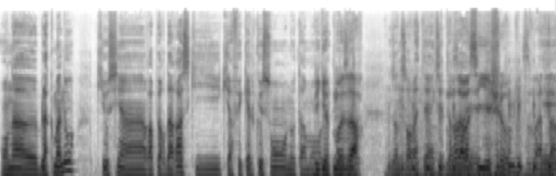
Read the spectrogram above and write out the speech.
On a euh, Black Mano, qui est aussi un rappeur d'Arras qui, qui a fait quelques sons, notamment. Big up Mozart. Zone 121, etc. Mozart aussi, il est chaud, Et- ce bâtard.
